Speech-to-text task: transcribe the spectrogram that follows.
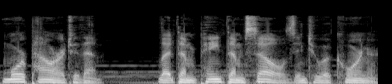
more power to them. Let them paint themselves into a corner.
